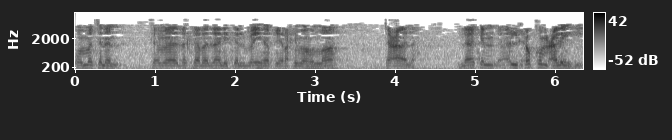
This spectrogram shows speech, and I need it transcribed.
ومتنا كما ذكر ذلك البيهقي رحمه الله تعالى. لكن الحكم عليه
